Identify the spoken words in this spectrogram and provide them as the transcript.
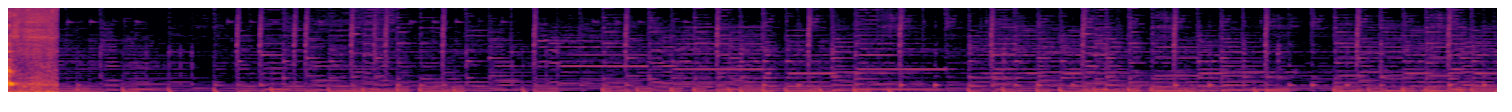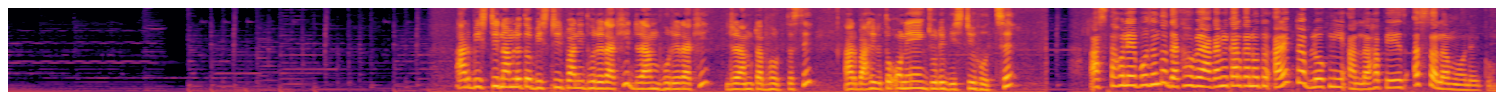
আর বৃষ্টি নামলে তো বৃষ্টির পানি ধরে রাখি, ড্রাম ভরে রাখি, ড্রামটা ভরতেছি। আর বাহিরে তো অনেক জোরে বৃষ্টি হচ্ছে। আজ তাহলে এ পর্যন্ত দেখা হবে আগামীকালকে নতুন আরেকটা ব্লগ নিয়ে। আল্লাহ হাফেজ। আসসালামু আলাইকুম।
